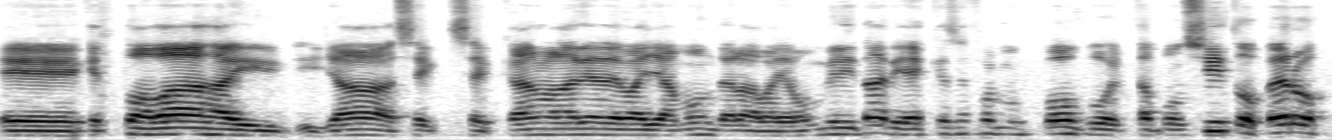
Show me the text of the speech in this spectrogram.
eh, que esto abaja y, y, ya cercano al área de Bayamón, de la Bayamón Militar, y es que se forma un poco el taponcito, pero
